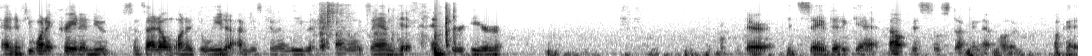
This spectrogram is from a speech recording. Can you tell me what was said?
and if you want to create a new, since I don't want to delete it, I'm just going to leave it in final exam, hit enter here. There, it saved it again. Oh, it's still stuck in that mode. Okay.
